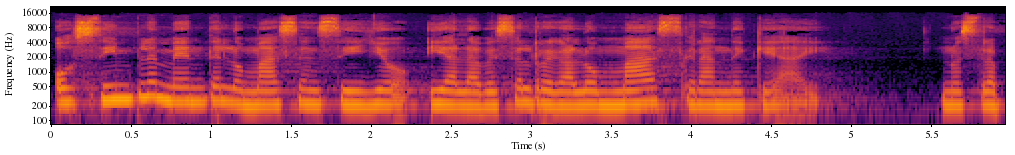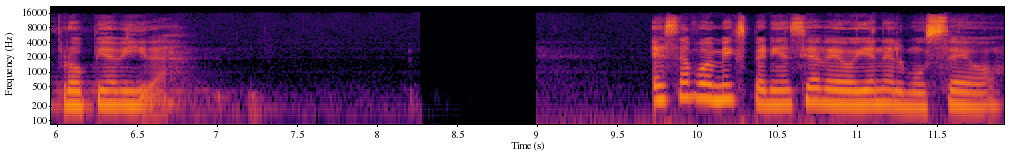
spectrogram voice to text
o simplemente lo más sencillo y a la vez el regalo más grande que hay, nuestra propia vida. Esa fue mi experiencia de hoy en el museo,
